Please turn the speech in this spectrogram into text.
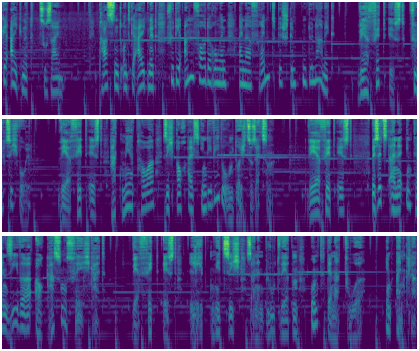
geeignet zu sein. Passend und geeignet für die Anforderungen einer fremdbestimmten Dynamik. Wer fit ist, fühlt sich wohl. Wer fit ist, hat mehr Power, sich auch als Individuum durchzusetzen. Wer fit ist, besitzt eine intensivere Orgasmusfähigkeit. Wer fit ist, lebt mit sich, seinen Blutwerten und der Natur im Einklang.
